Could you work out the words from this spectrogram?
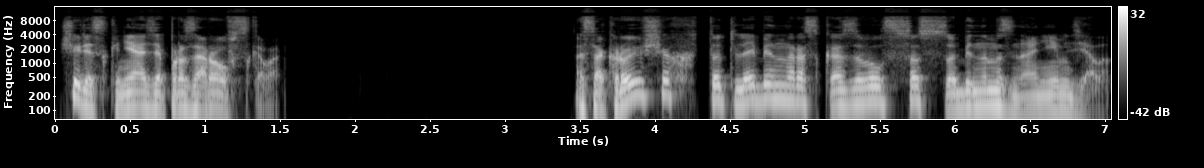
через князя Прозоровского. О сокровищах тот Лебен рассказывал с особенным знанием дела.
